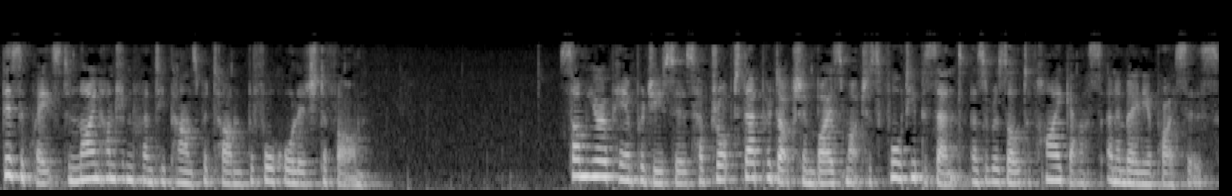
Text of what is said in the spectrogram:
This equates to £920 per tonne before haulage to farm. Some European producers have dropped their production by as much as 40% as a result of high gas and ammonia prices.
